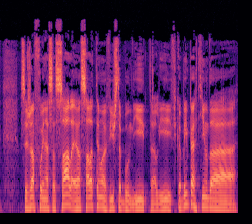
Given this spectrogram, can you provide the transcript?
você já foi nessa sala? É, a sala tem uma vista bonita ali, fica bem pertinho da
